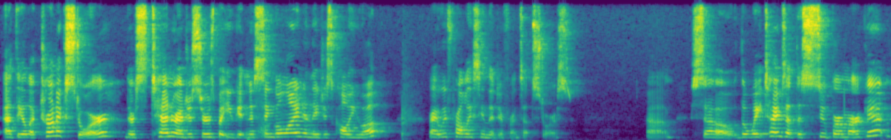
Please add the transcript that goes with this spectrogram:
At the electronics store, there's 10 registers, but you get in a single line and they just call you up, right? We've probably seen the difference at stores. Um, so the wait times at the supermarket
